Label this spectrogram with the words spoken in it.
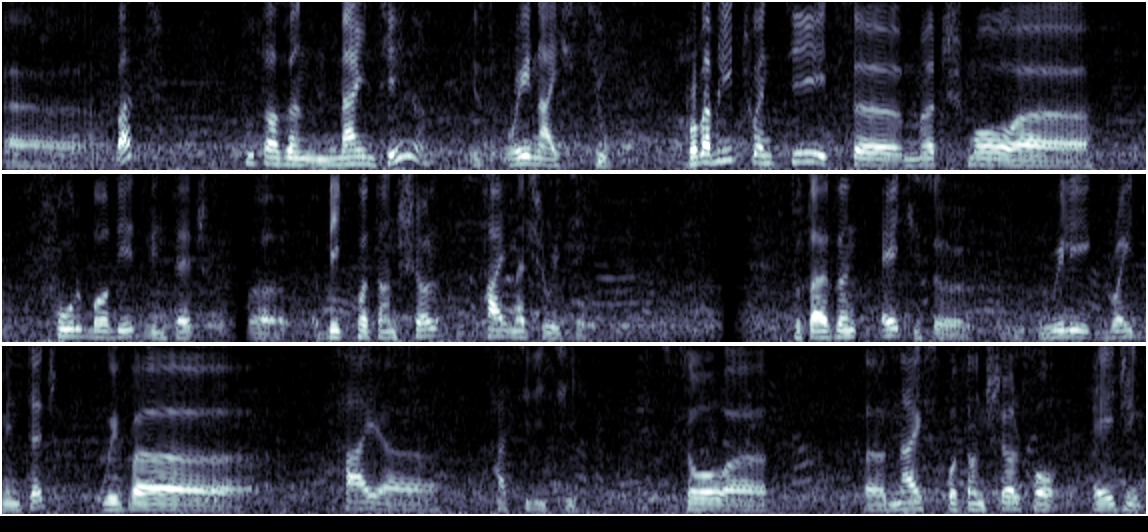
uh, but 2019 is really nice too. Probably 20 it's a much more uh, full-bodied vintage, uh, a big potential, high maturity. 2008 is a really great vintage with uh, high uh, acidity, so uh, a nice potential for aging.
